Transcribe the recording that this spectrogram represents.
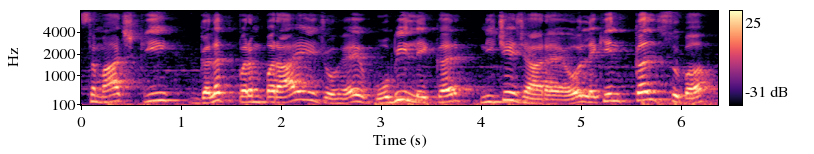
समाज की गलत परंपराएँ जो है, वो भी लेकर नीचे जा रहे हो, लेकिन कल सुबह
